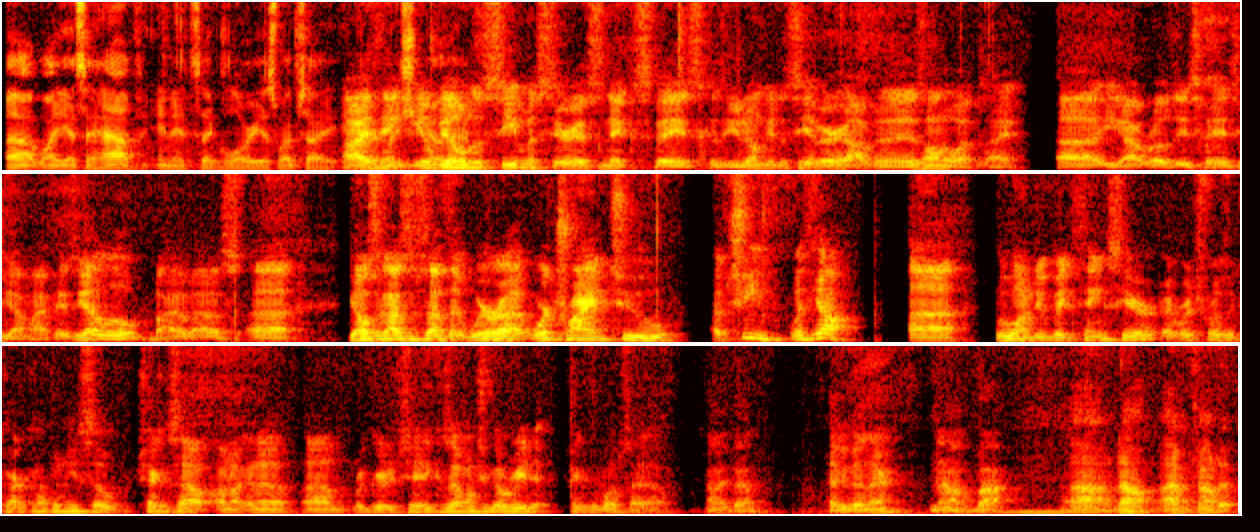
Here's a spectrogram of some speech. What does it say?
Uh, why, yes, I have, and it's a glorious website. I think you'll be there. able to see mysterious Nick's face because you don't get to see it very often. It is on the website. Uh, you got Rosie's face, you got my face, you got a little bio about us. Uh, you also got some stuff that we're uh, we're trying to achieve with y'all. Uh, we want to do big things here at Rich Rosie Car Company, so check us out. I'm not gonna um, regurgitate it because I want you to go read it. Check the website out. I like that. Have you been there? No, but uh, no, I haven't found it.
